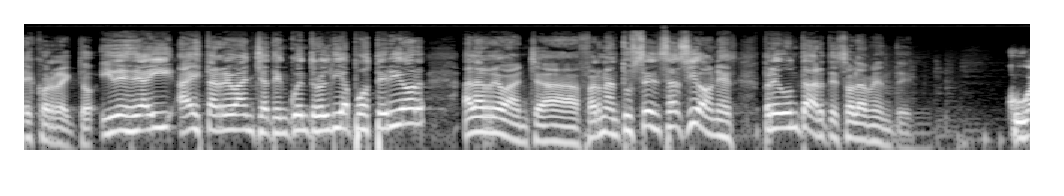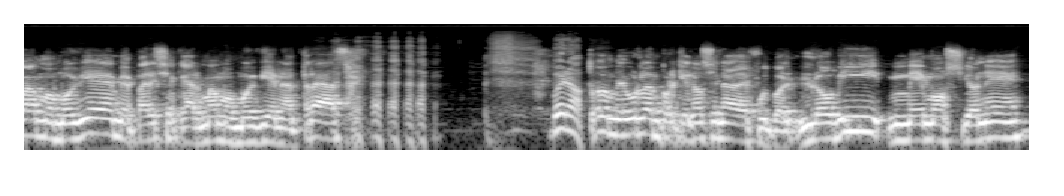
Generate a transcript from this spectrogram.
es correcto. Y desde ahí a esta revancha te encuentro el día posterior a la revancha. Fernán, tus sensaciones, preguntarte solamente. Jugamos muy bien, me parece que armamos muy bien atrás. Bueno, Todos me burlan porque no sé nada de fútbol. Lo vi, me emocioné,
